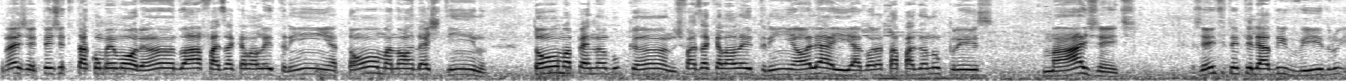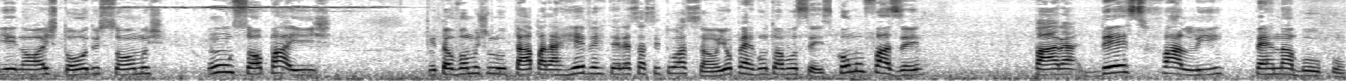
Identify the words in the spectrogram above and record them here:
né, gente? Tem gente que está comemorando, ah, faz aquela letrinha, toma nordestino, toma pernambucanos, faz aquela letrinha, olha aí, agora tá pagando o preço. Mas, gente, a gente tem telhado de vidro e nós todos somos um só país. Então vamos lutar para reverter essa situação. E eu pergunto a vocês, como fazer para desfalir Pernambuco?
